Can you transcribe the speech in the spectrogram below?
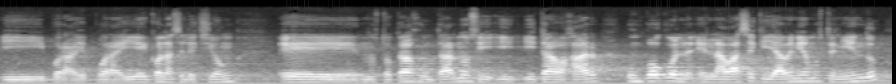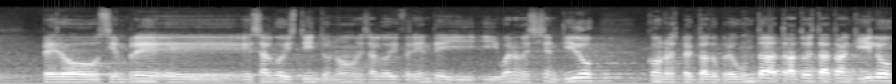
y por ahí, por ahí con la selección eh, nos toca juntarnos y, trabajar un poco en, la base que ya veníamos teniendo pero siempre es algo distinto, ¿no? Es algo diferente y, y bueno, en ese sentido con respecto a tu pregunta, trato de estar tranquilo,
